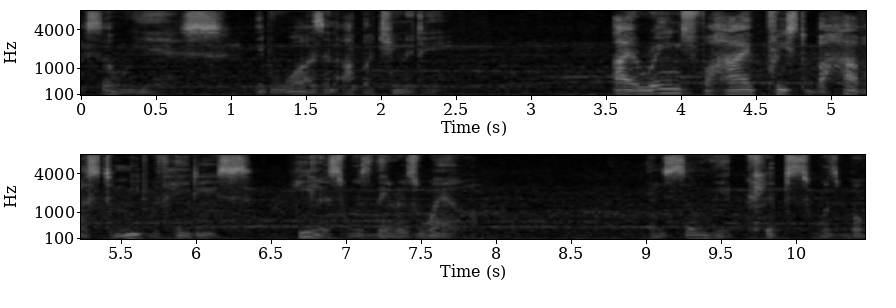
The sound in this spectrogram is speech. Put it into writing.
So yes, it was an opportunity. I arranged for High Priest Bahavas to meet with Hades. Helis was there as well. And so the Eclipse was born.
